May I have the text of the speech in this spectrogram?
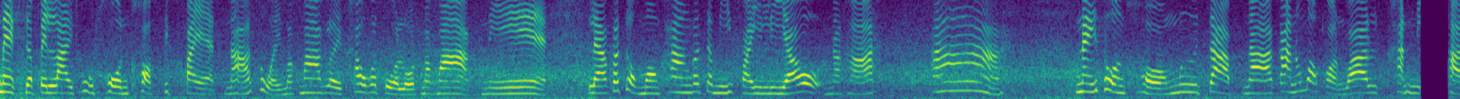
แม็กจะเป็นลายทูโทนขอบ 18 นะ สวยมาก ๆ เลยเข้ากับตัวรถมาก ๆ นี่ แล้วกระจกมองข้างก็จะมีไฟเลี้ยวนะคะ อ่า ในส่วนของมือจับนะ การต้องบอกก่อนว่าคันนี้นะคะ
